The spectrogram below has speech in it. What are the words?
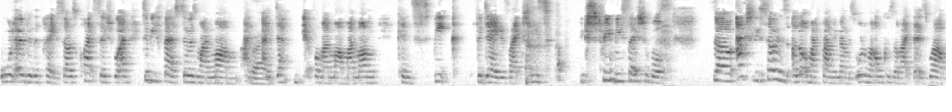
all over the place. So I was quite sociable. And to be fair, so is my mum. I, I definitely get it from my mum. My mum can speak for days. Like, she's extremely sociable. So actually, so is a lot of my family members. All of my uncles are like that as well.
